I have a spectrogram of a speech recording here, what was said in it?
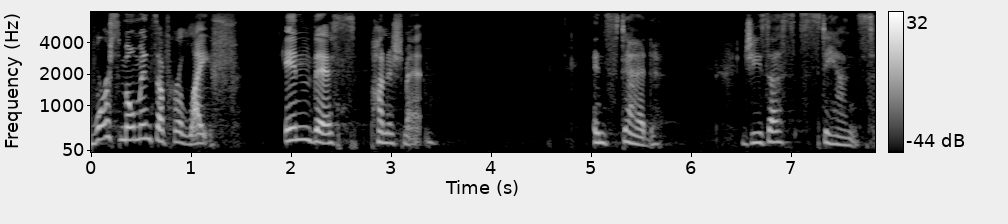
worst moments of her life in this punishment. Instead, Jesus stands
